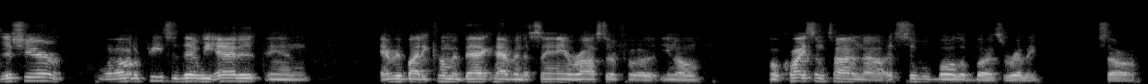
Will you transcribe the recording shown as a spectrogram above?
This year, with all the pieces that we added and everybody coming back, having the same roster for you know for quite some time now, it's Super Bowl or bust, really. So,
